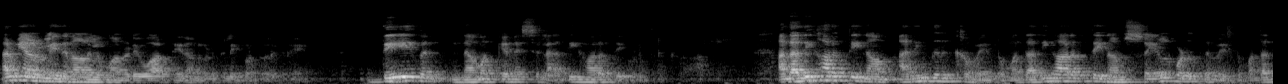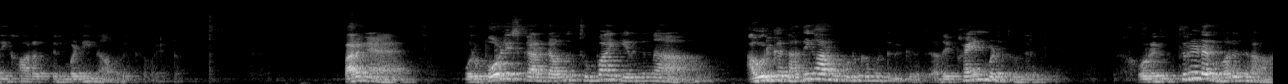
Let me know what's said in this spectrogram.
அருமையானவர்களே இந்த நாளிலும் அவனுடைய வார்த்தையை நான் இடத்திலே கொண்டு வருகிறேன். தேவன் நமக்கென சில அதிகாரத்தை கொடுத்திருக்கிறார். அந்த அதிகாரத்தை நாம் அறிந்திருக்க வேண்டும். அந்த அதிகாரத்தை நாம் செயல்படுத்த வேண்டும். அந்த அதிகாரத்தின்படி நாம் இருக்க வேண்டும். பாருங்க ஒரு போலீஸ்கார்ட்ட வந்து துப்பாக்கி இருக்குன்னா அவருக்கு அந்த அதிகாரம் கொடுக்கப்பட்டிருக்கிறது. அதை பயன்படுத்துவதற்கு ஒரு திருடன் வருகிறான்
